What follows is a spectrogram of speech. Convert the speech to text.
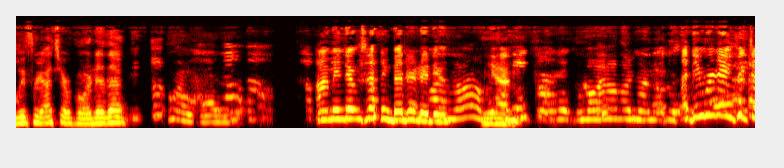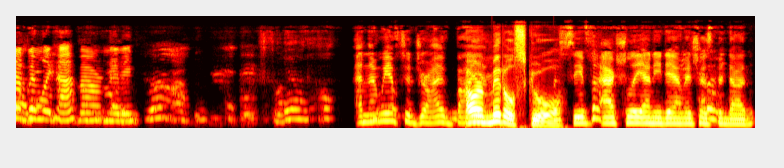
we forgot to record it though. I mean, there was nothing better to do. Yeah. I think we're getting picked up in like half hour, maybe. And then we have to drive by Our middle school. see if actually any damage has been done.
